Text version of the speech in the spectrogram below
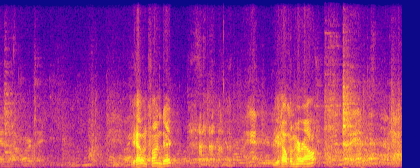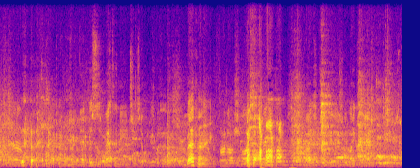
And the hot water tank. You having fun, Dick? You helping her out? This is Bethany, and she's a beautiful girl. Bethany. We found out she likes chicken. Likes chicken, and she likes mashed potatoes.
